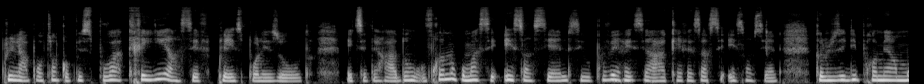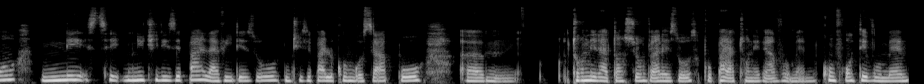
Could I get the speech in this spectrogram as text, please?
plus il est important qu'on puisse pouvoir créer un safe place pour les autres, etc. Donc vraiment pour moi c'est essentiel. Si vous pouvez réussir à acquérir ça, c'est essentiel. Comme je vous ai dit, premièrement, n'utilisez pas la vie des autres, n'utilisez pas le Congo ça pour euh, tournez l'attention vers les autres pour pas la tourner vers vous-même. Confrontez vous-même,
